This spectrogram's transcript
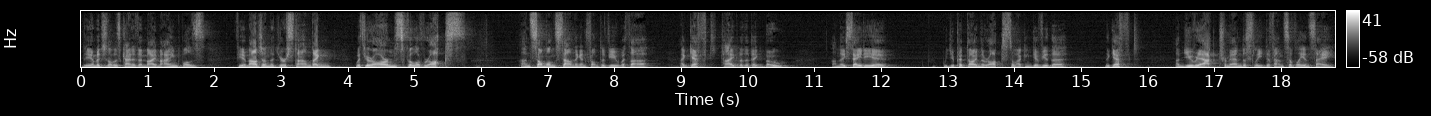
the image that was kind of in my mind was if you imagine that you're standing with your arms full of rocks and someone standing in front of you with a a gift tied with a big bow, and they say to you, Would you put down the rocks so I can give you the, the gift? And you react tremendously defensively and say,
